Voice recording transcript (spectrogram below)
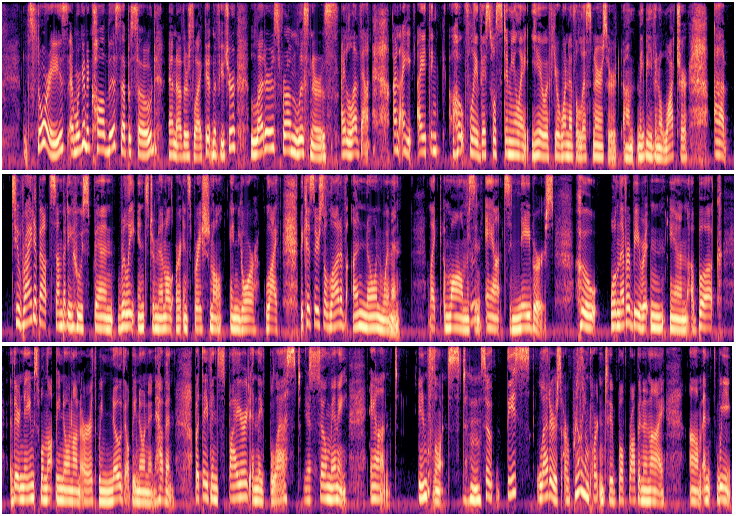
stories, and we're going to call this episode and others like it in the future Letters from Listeners. I love that. And I, I think hopefully this will stimulate you if you're one of the listeners or um, maybe even a watcher. Uh, to write about somebody who's been really instrumental or inspirational in your life because there's a lot of unknown women like moms and aunts and neighbors who will never be written in a book. Their names will not be known on earth. We know they'll be known in heaven, but they've inspired and they've blessed Yes. so many and influenced. So these letters are really important to both Robin and I. Um, and we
